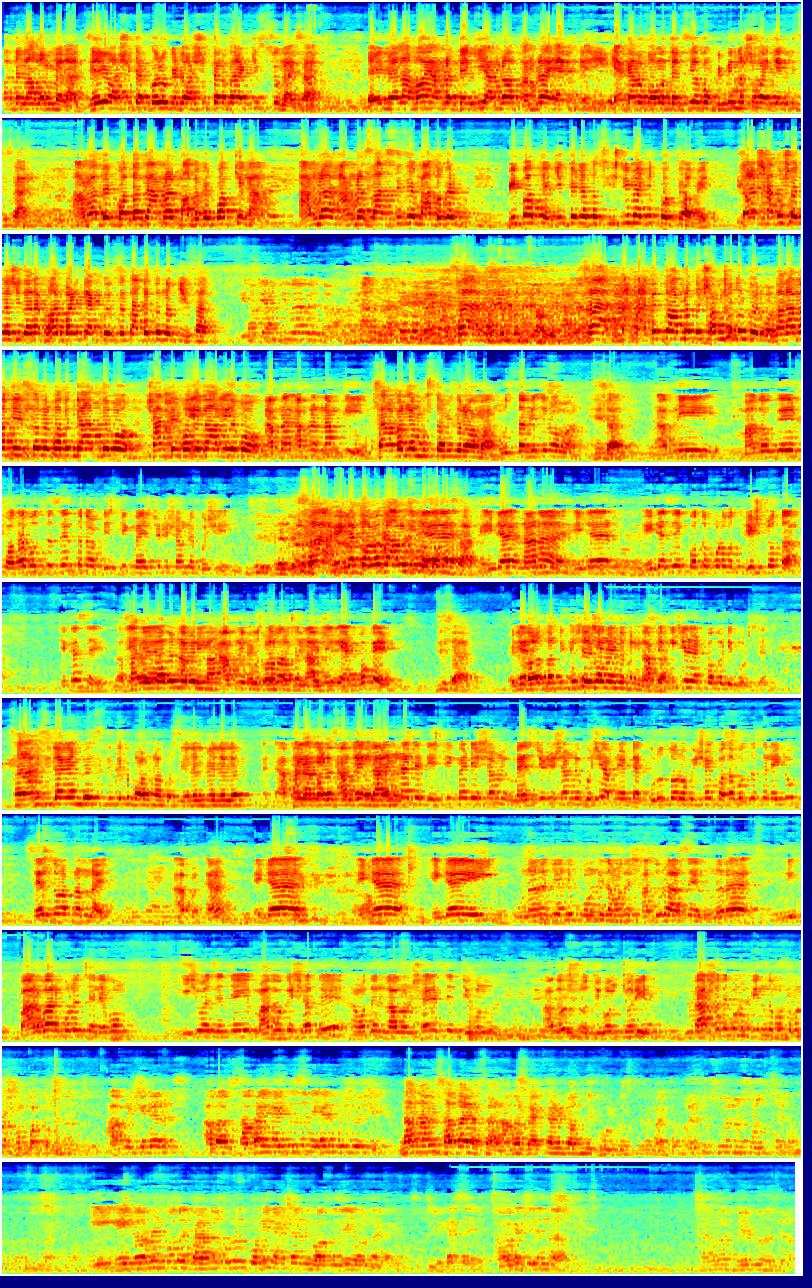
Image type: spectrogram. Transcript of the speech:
আমাদের লালন মেলা। যে অস্বীকার করুক, এটা অস্বীকার করার কিচ্ছু নাই, স্যার। এই মেলা হয়, আমরা দেখি, আমরা আমরা এগারোতম দেখছি এবং বিভিন্ন সময় দেখতেছি, স্যার। আমাদের কথা যে আমরা মাদকের পক্ষে না, আমরা আমরা চাচ্ছি যে মাদকের বিপক্ষে, কিন্তু এটা তো সিস্টেমেটিক করতে হবে। যারা সাধু সন্ন্যাসী, যারা ঘর বাড়ি ত্যাগ করেছে, তাদের জন্য কি, স্যার? স্যার তাদের তো আমরা তো সংশোধন করব। তারা আমাদের ইসলামের পথে দাঁত দেবো শান্তির পথে দাঁত দেবো। আপনার আপনার নাম কি? স্যার আমার নাম মুস্তাফিজুর রহমান। মুস্তাফিজুর রহমান। জি স্যার। আপনি মাদকের কথা বলতেছেন ডিস্ট্রিক্ট ম্যাজিস্ট্রেটের সামনে বসে। স্যার এটা তো আমাদের আলোচনা এটা না না এটা এটা যে কত বড় ধৃষ্টতা ঠিক আছে? আপনি- বুঝতে পারছেন আপনি কি অ্যাডভোকেট? জি স্যার। এটা গণতান্ত্রিক দেশে এভাবে নেবেন না আপনি কিসের অ্যাডভোকেটি করছেন স্যার আমি সিটাং ইউনিভার্সিটি থেকে পড়াশোনা করছি এলএলবি এলএলএম আপনি ঢাকা কলেজ আপনি থেকে জানেন না যে ডিস্ট্রিক্ট ম্যাজিস্ট্রেটের সামনে ম্যাজিস্ট্রেটের সামনে বসে আপনি একটা গুরুতর বিষয় কথা বলতেছেন এইটু সেন্স আপনার নাই। হ্যাঁ? এটা এটা এটা এই ওনারা যে পণ্ডিত আমাদের সাধুরা আছেন ওনারা বারবার বলেছেন এবং ইস্যু আছে যে মাদকের সাথে আমাদের লালন শাহের যে জীবন আদর্শ জীবন চরিত তার সাথে কোনো বিন্দু মতো কোনো সম্পর্ক নেই। আপনি সেটার আবার সাফাই গাইতেছেন এখানে বসে বসে? না না আমি সাফাই না স্যার। আমার ব্যাখ্যাটা আপনি ভুল বুঝতেছেন হয়তো। এই এই ধরনের কথা জানতে কোনো কঠিন অ্যাকশন দিব আপনি যেই হন না কেন? ঠিক আছে? আমাকে চিনেন না বের করে দেওয়া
